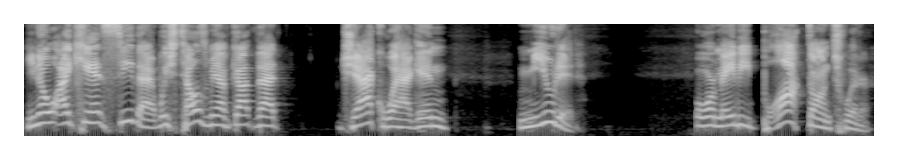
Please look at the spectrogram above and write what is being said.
You know, I can't see that, which tells me I've got that jack wagon muted or maybe blocked on Twitter.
